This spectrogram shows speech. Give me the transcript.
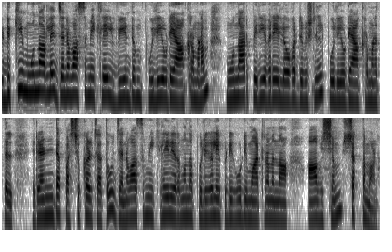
ഇടുക്കി മൂന്നാറിലെ ജനവാസ മേഖലയിൽ വീണ്ടും പുലിയുടെ ആക്രമണം. മൂന്നാർ പെരിയവരെ ലോവർ ഡിവിഷനിൽ പുലിയുടെ ആക്രമണത്തിൽ രണ്ട് പശുക്കൾ ചത്തു. ജനവാസ മേഖലയിൽ ഇറങ്ങുന്ന പുലികളെ പിടികൂടി മാറ്റണമെന്ന ആവശ്യം ശക്തമാണ്.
